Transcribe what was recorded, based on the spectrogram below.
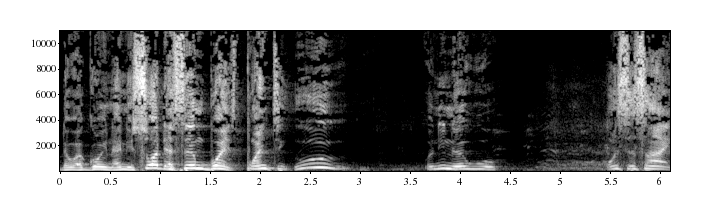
They were going and he saw the same boys pointing. Ooh, what's the sign?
